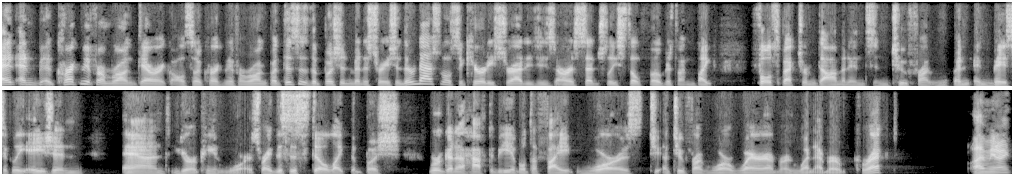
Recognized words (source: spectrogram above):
And and uh, correct me if I'm wrong, Derek. Also correct me if I'm wrong, but this is the Bush administration. Their national security strategies are essentially still focused on like full spectrum dominance in two front and, and basically Asian and European wars. Right. This is still like the Bush. We're going to have to be able to fight wars, a two front war wherever and whenever. Correct. I mean, I,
